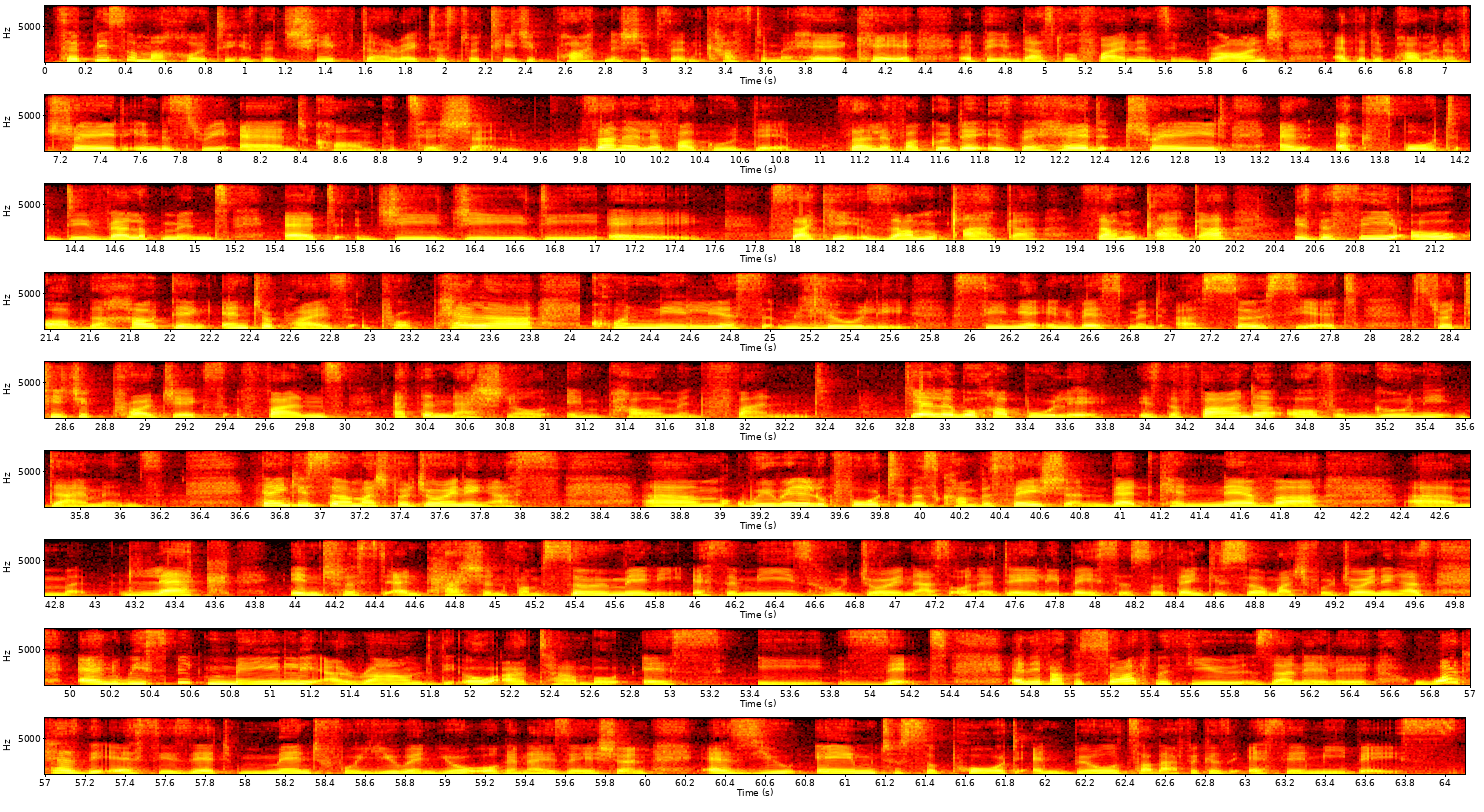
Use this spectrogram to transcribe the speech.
Tshepiso Makgothi is the Chief Director, Strategic Partnerships and Customer Care at the Industrial Financing Branch at the Department of Trade, Industry and Competition. Zanele Fakude. Zanele Fakude is the Head Trade and Export Development at GGDA. Saki Zamxaka, Zamxaka is the CEO of the Gauteng Enterprise Propeller, Cornelius Mdluli, Senior Investment Associate, Strategic Projects Funds at the National Empowerment Fund. Kielebo Hapule is the founder of Nguni Diamonds. Thank you so much for joining us. Um, we really look forward to this conversation that can never um, lack interest and passion from so many SMEs who join us on a daily basis. So thank you so much for joining us. And we speak mainly around the OR Tambo SEZ. And if I could start with you, Zanele, what has the SEZ meant for you and your organization as you aim to support and build South Africa's SME base?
